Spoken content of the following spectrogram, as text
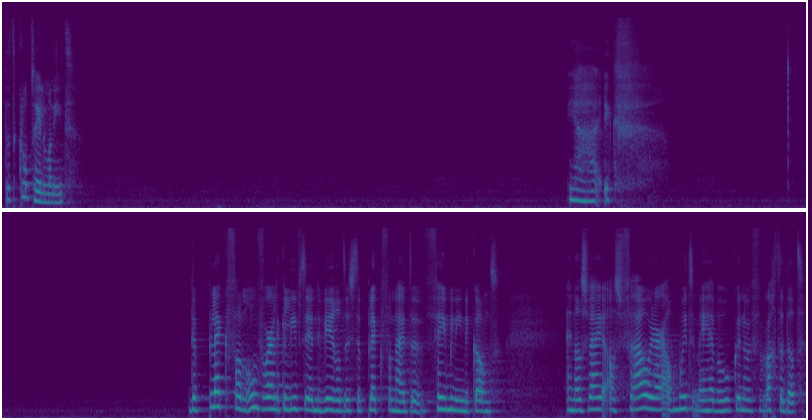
Dat klopt helemaal niet. Ja, ik. De plek van onvoorwaardelijke liefde in de wereld is de plek vanuit de feminine kant. En als wij als vrouwen daar al moeite mee hebben, hoe kunnen we verwachten dat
